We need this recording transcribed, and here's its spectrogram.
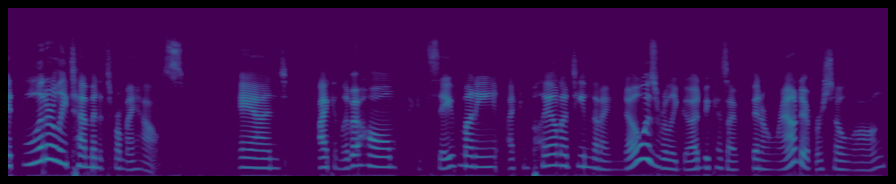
it's literally 10 minutes from my house. And I can live at home, save money, I can play on a team that I know is really good because I've been around it for so long.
